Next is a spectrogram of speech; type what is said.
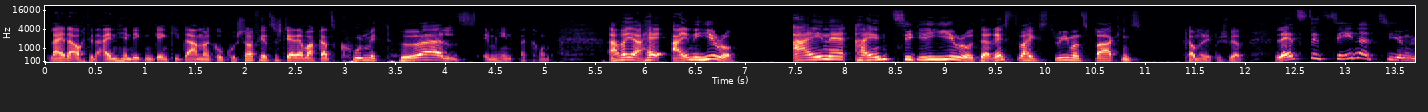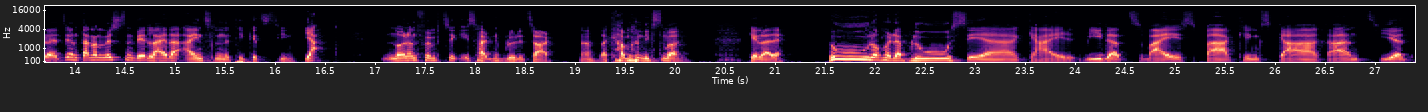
Leider auch den einhändigen Genki Dama Goku. Schon auf 14 Sterne, aber auch ganz cool mit Turtles im Hintergrund. Aber ja, hey, eine Hero. Eine einzige Hero. Der Rest war Extreme und Sparkings. Kann man nicht beschweren. Letzte Zehnerziehung, Leute. Und dann müssen wir leider einzelne Tickets ziehen. Ja, 59 ist halt eine blöde Zahl. Ne? Da kann man nichts machen. Okay, Leute. Uh, nochmal der Blue. Sehr geil. Wieder zwei Sparkings garantiert.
